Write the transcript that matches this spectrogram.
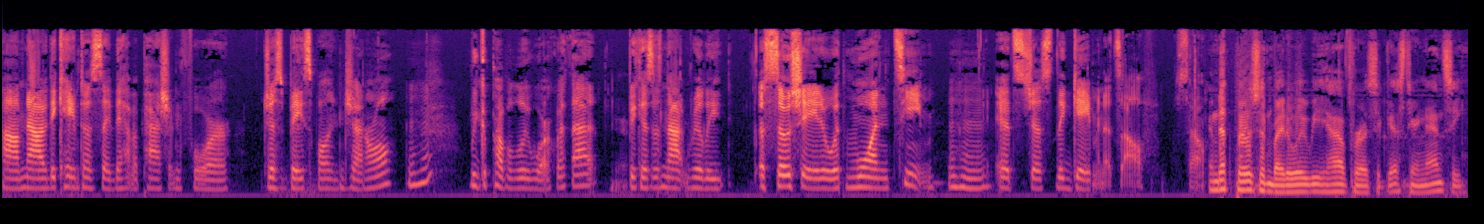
Um, now, if they came to us and say they have a passion for just baseball in general, we could probably work with that because it's not really associated with one team. It's just the game in itself. So and that person, by the way, we have for us a guest here, Nancy.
